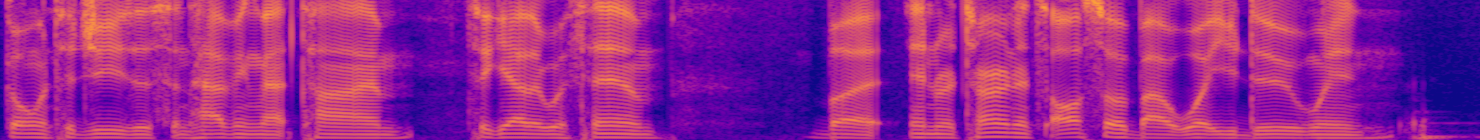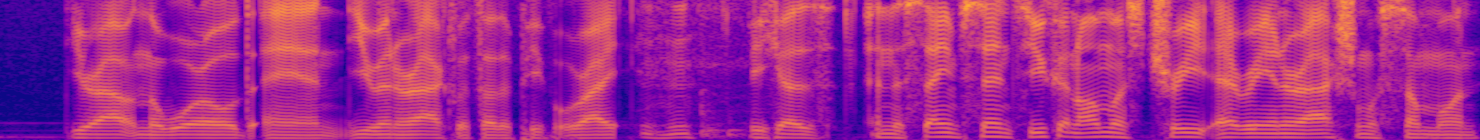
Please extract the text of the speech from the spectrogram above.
going to Jesus and having that time together with Him. But in return, it's also about what you do when you're out in the world and you interact with other people, right? Mm-hmm. Because in the same sense, you can almost treat every interaction with someone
